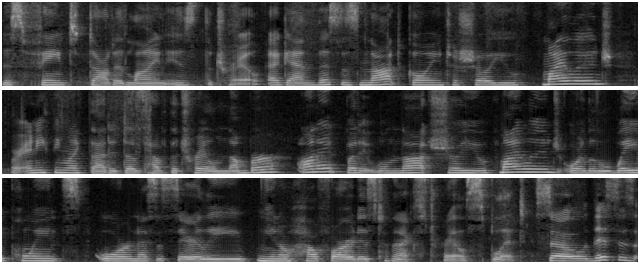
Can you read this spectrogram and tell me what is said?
this faint dotted line is the trail. Again, this is not going to show you mileage or anything like that. It does have the trail number on it, but it will not show you mileage or little waypoints or necessarily, you know, how far it is to the next trail split. So this is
